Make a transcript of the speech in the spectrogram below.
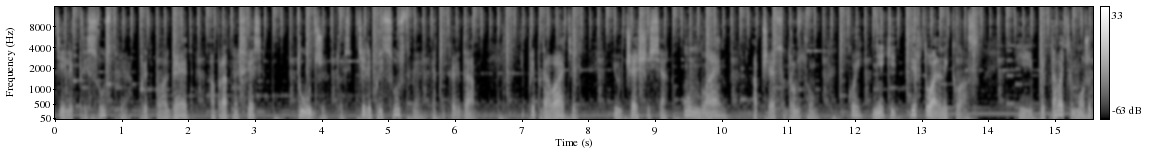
телеприсутствие предполагает обратную связь тут же. То есть телеприсутствие – это когда преподаватель, и учащийся онлайн общаются друг с другом. Такой некий виртуальный класс. И преподаватель может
